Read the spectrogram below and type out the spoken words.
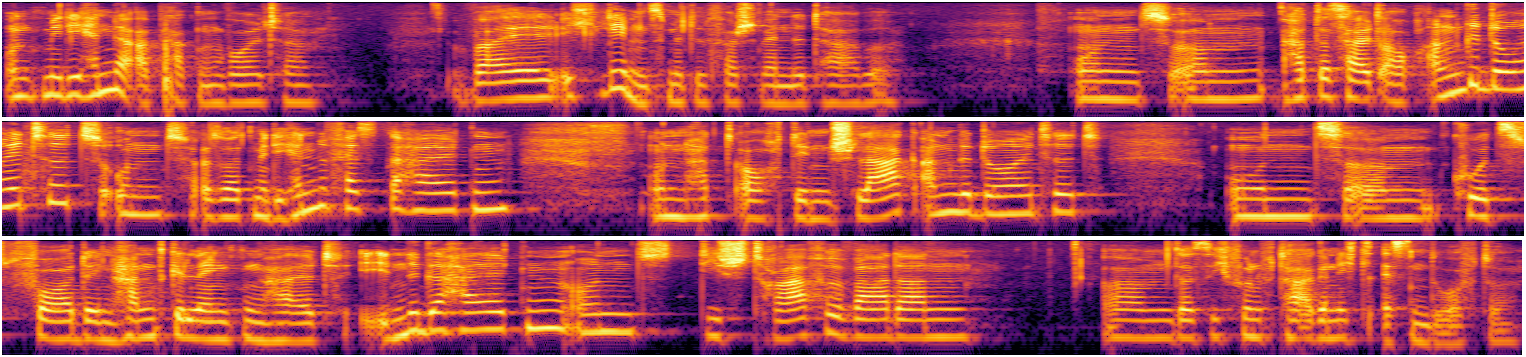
und mir die Hände abhacken wollte, weil ich Lebensmittel verschwendet habe. Und ähm, hat das halt auch angedeutet und also hat mir die Hände festgehalten und hat auch den Schlag angedeutet und ähm, kurz vor den Handgelenken halt innegehalten und die Strafe war dann, ähm, dass ich fünf Tage nichts essen durfte.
